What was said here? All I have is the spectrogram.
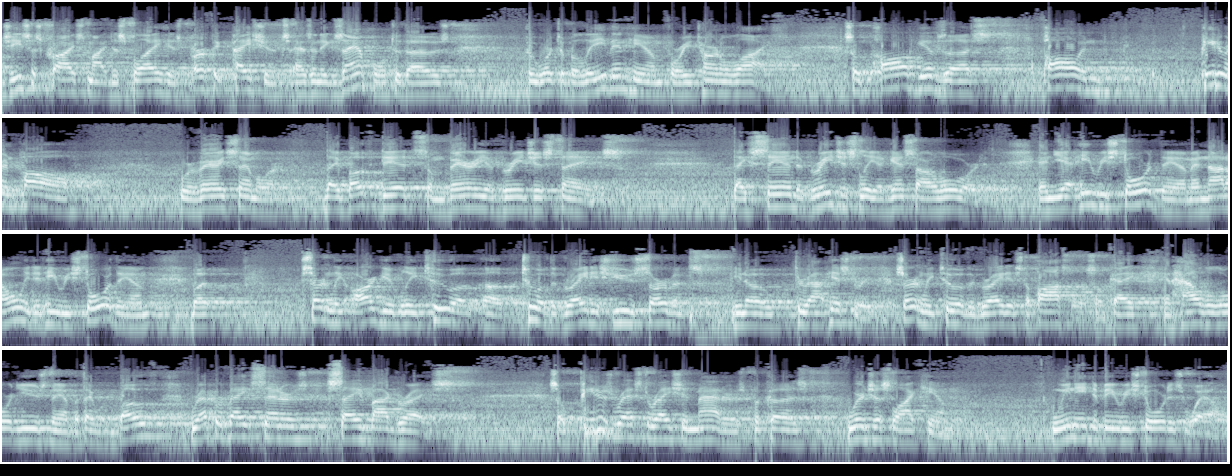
Jesus Christ might display his perfect patience as an example to those who were to believe in him for eternal life. So Paul gives us, Paul and Peter and Paul were very similar. They both did some very egregious things. They sinned egregiously against our Lord, and yet He restored them. And not only did He restore them, but certainly arguably two of, uh, two of the greatest used servants, you know, throughout history. Certainly two of the greatest apostles, okay, and how the Lord used them. But they were both reprobate sinners saved by grace. So Peter's restoration matters because we're just like him we need to be restored as well.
